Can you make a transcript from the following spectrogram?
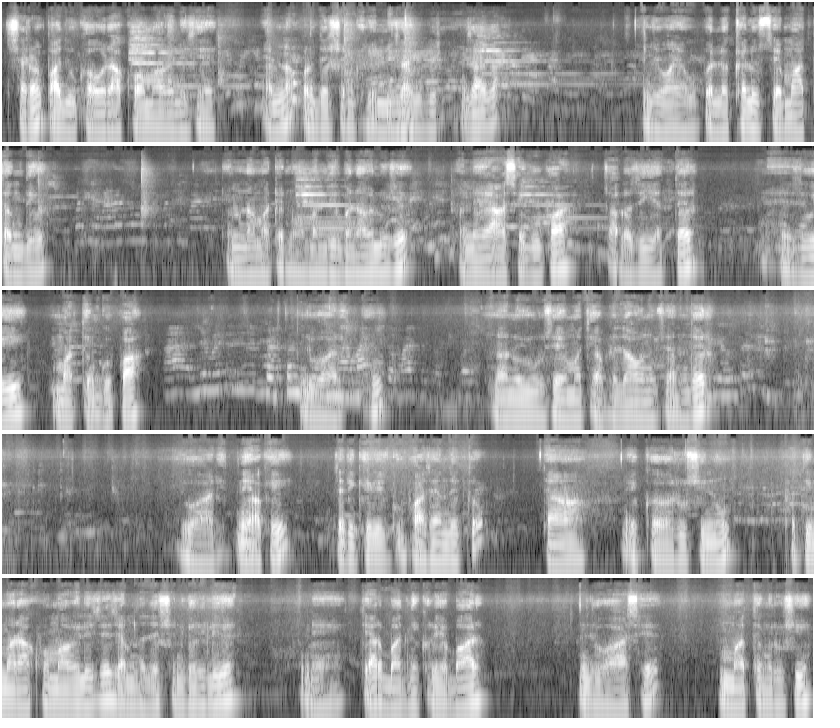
શરણ પાદુકાઓ રાખવામાં આવેલી છે. એમના પણ દર્શન કરી જાગા જો અહીંયા ઉપર લખેલું છે માતંગ દેવ. એમના માટેનું આ મંદિર બનાવેલું છે. અને આ છે ગુફા. ચાલો જઈએ અંદર. જોઈ માતંગ ગુફા. જોવા નાનું એવું છે. એમાંથી આપણે જવાનું છે અંદર. જો આ રીતની આખી તરીકે એવી ગુફા છે અંદર તો. ત્યાં એક ઋષિનું પ્રતિમા રાખવામાં આવેલી છે જેમના દર્શન કરી લઈએ અને ત્યારબાદ નીકળીએ બહાર. જો આ છે માતંગ ઋષિ.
